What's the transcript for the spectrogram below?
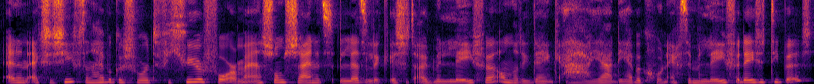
en een excessief, dan heb ik een soort figuur voor me. En soms zijn het letterlijk, is het uit mijn leven. Omdat ik denk, ah ja, die heb ik gewoon echt in mijn leven, deze types.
